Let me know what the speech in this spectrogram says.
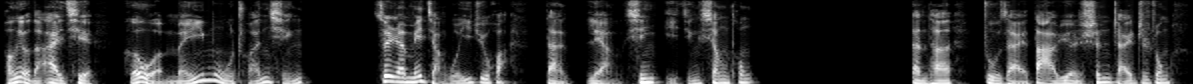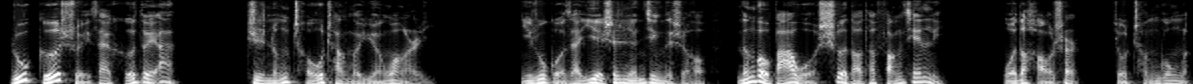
朋友的爱妾和我眉目传情，虽然没讲过一句话，但两心已经相通。但他住在大院深宅之中，如隔水在河对岸。”只能惆怅的远望而已。你如果在夜深人静的时候能够把我射到他房间里，我的好事儿就成功了。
